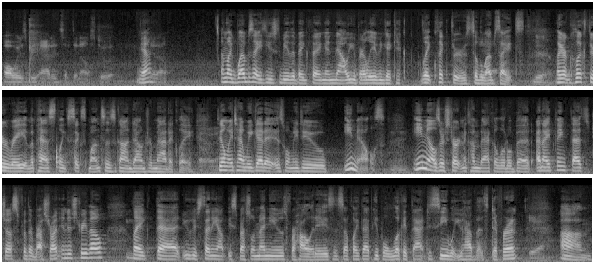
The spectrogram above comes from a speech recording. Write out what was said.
always be adding something else to it. Yeah. You know. And like websites used to be the big thing, and now you barely even get like click throughs to the Yeah. websites. Yeah. Like our click through rate in the past like six months has gone down dramatically. Oh, yeah. The only time we get it is when we do emails. Mm-hmm. Emails are starting to come back a little bit, and I think that's just for the restaurant industry though. Mm-hmm. Like that you're sending out these special menus for holidays and stuff like that. People look at that to see what you have that's different. Yeah. Um,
